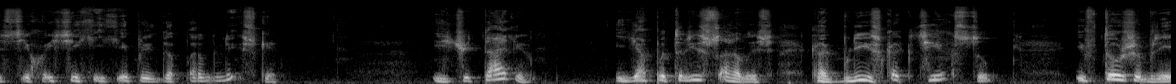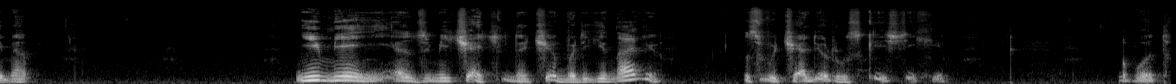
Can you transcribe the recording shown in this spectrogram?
стихи, стихи Киплинга по-английски и читали, и я потрясалась, как близко к тексту, и в то же время не менее замечательно, чем в оригинале, звучали русские стихи. Вот.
